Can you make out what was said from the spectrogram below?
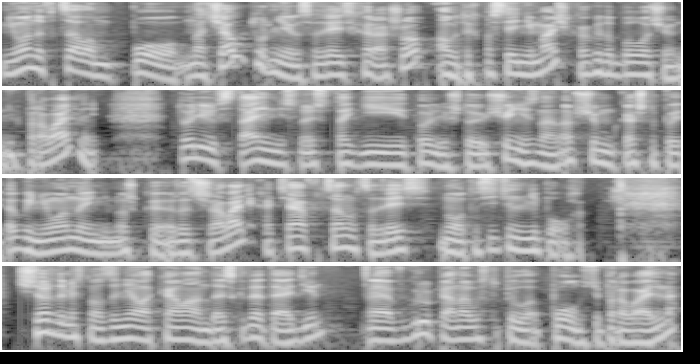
неоны в целом по началу турнира смотрелись хорошо, а вот их последний матч какой-то был очень них провальный. То ли встали не сносят таги, то ли что еще, не знаю. в общем, конечно, по итогу неоны немножко разочаровали, хотя в целом смотрелись, ну, относительно неплохо. Четвертое место заняла команда СКТ-1. Э, в группе она выступила полностью провально.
